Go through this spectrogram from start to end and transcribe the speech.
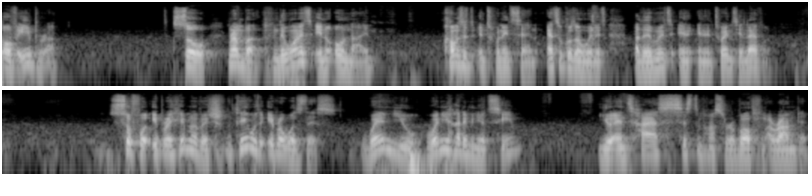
of Ibra. So remember, they won it in 09, comes in in 2010, Eto'o goes and win it, and they win it in, in 2011. So for Ibrahimovic, the thing with Ibra was this: when you when you had him in your team, your entire system has to revolve around him.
